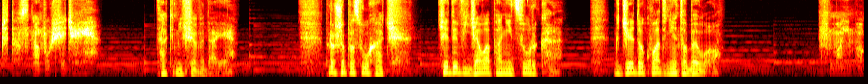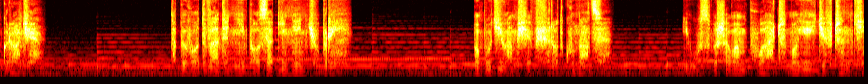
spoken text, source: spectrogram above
Czy to znowu się dzieje? Tak mi się wydaje. Proszę posłuchać, kiedy widziała pani córkę? Gdzie dokładnie to było? W moim ogrodzie. To było dwa dni po zaginięciu Bri. Obudziłam się w środku nocy i usłyszałam płacz mojej dziewczynki.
